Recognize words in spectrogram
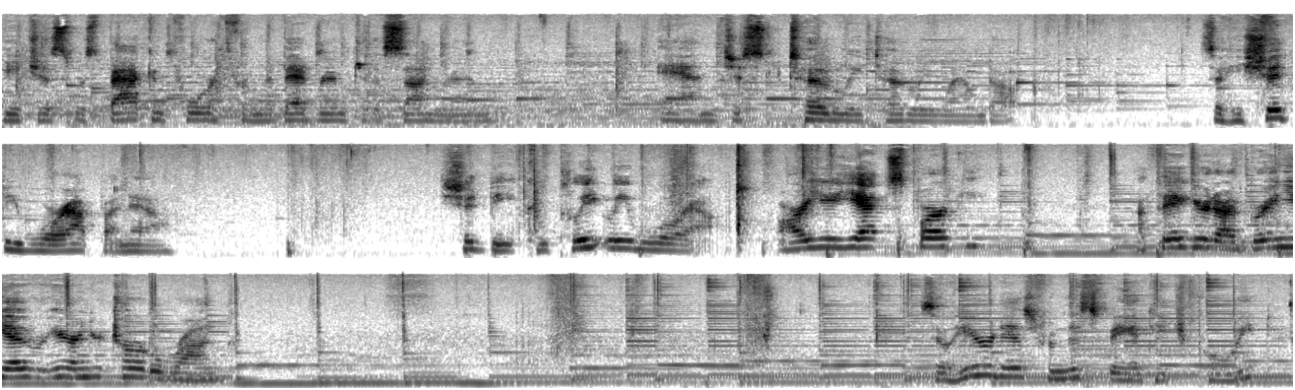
He just was back and forth from the bedroom to the sunroom and just totally, totally wound up. So he should be wore out by now. Should be completely wore out. Are you yet, Sparky? Figured I'd bring you over here on your turtle run. So here it is from this vantage point.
